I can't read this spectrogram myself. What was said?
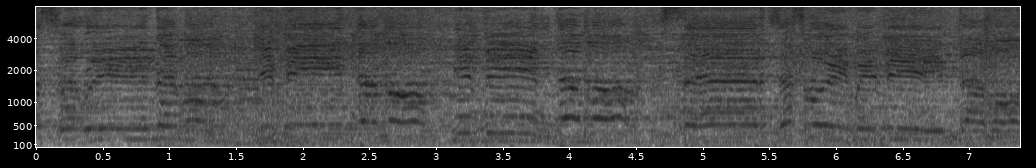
нас велинемо. І віддано, і віддано, серця своїми віддамо,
